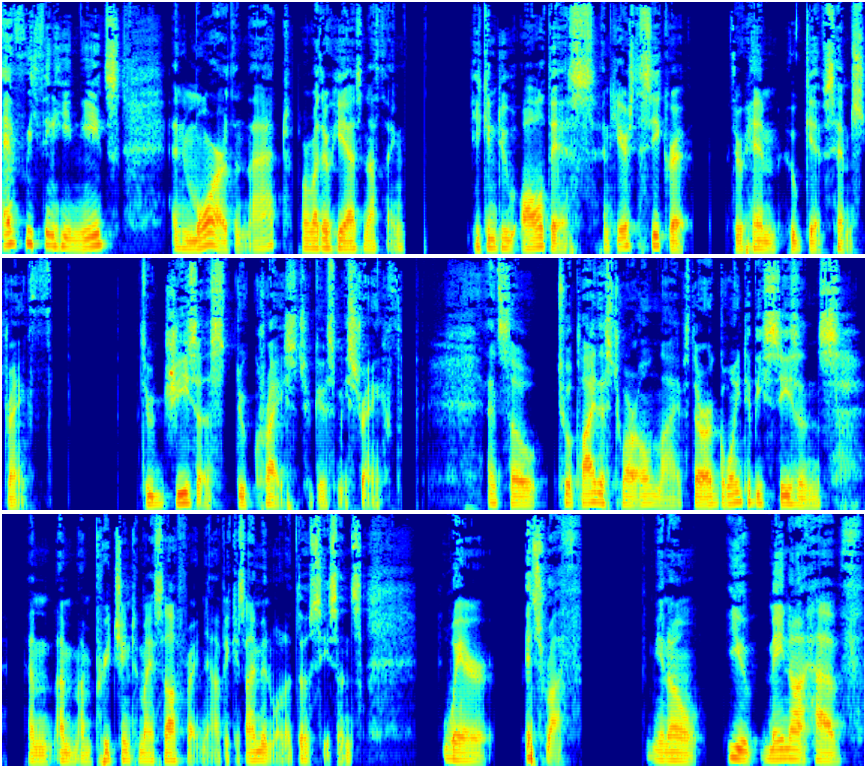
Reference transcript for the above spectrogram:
everything he needs and more than that, or whether he has nothing. He can do all this, and here's the secret through him who gives him strength through Jesus, through Christ, who gives me strength. And so, to apply this to our own lives, there are going to be seasons, and I'm, I'm preaching to myself right now because I'm in one of those seasons where it's rough. You know, you may not have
